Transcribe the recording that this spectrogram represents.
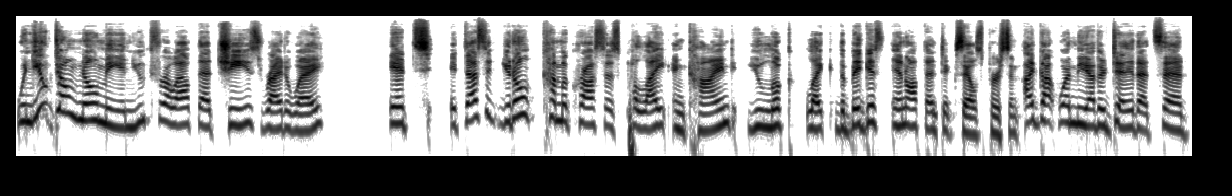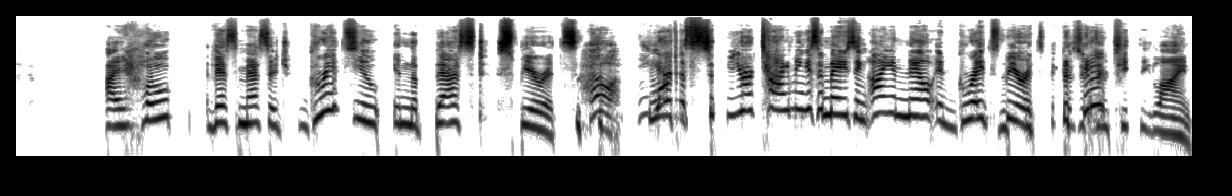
When you don't know me and you throw out that cheese right away, it, it doesn't, you don't come across as polite and kind. You look like the biggest inauthentic salesperson. I got one the other day that said, I hope this message greets you in the best spirits. yes, your timing is amazing. I am now in great spirits because of your TV line.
